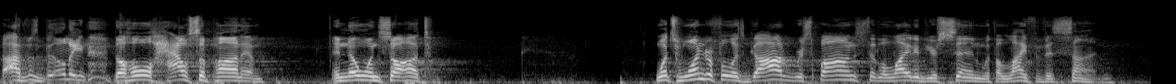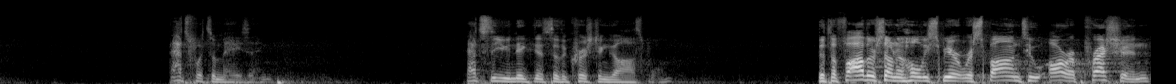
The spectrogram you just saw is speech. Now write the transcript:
God was building the whole house upon him. And no one saw it What's wonderful is God responds to the light of your sin with the life of His Son. That's what's amazing. That's the uniqueness of the Christian gospel. That the Father, Son, and Holy Spirit respond to our oppression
